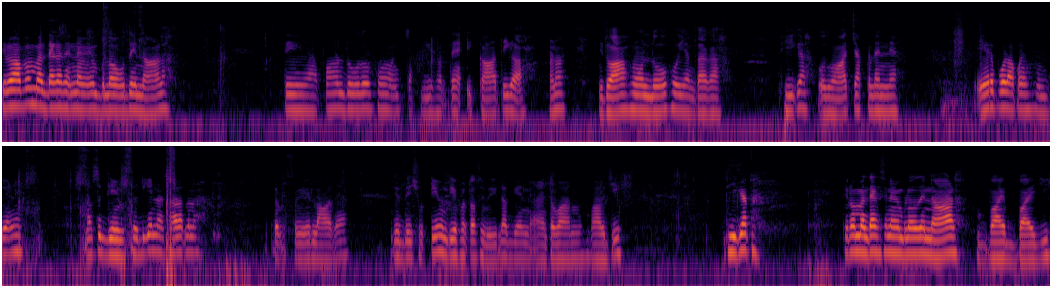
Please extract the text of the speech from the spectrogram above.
ਚਲੋ ਆਪਾਂ ਮਿਲਦੇ ਹਾਂ ਕਿਸੇ ਨਵੇਂ ਬਲੌਗ ਦੇ ਨਾਲ। ਤੇ ਆਪਾਂ ਹੁਣ ਦੋ ਦੋ ਫੋਨ ਚੱਕੀ ਫਿਰਦੇ ਆ ਇੱਕ ਆ ਤੀਗਾ ਹਨਾ? ਜਦੋਂ ਆਹ ਫੋਨ ਲੋ ਹੋ ਜਾਂਦਾਗਾ, ਠੀਕ ਆ? ਉਦੋਂ ਆ ਚੱਕ ਲੈਨੇ ਆ 에어ਪੋਰਟ ਆਪਣੇ ਹੁੰਦੇ ਨੇ। ਬਸ ਗੇਮ ਖੇਡੀਏ ਨਾ ਸਾਰਾ ਦਿਨ। ਤੇ ਸਵੇਰ ਲਾਦੇ ਆ ਜਿੱਦੇ ਛੁੱਟੀ ਹੁੰਦੀ ਹੈ ਫਿਰ ਤਾਂ ਸਵੇਰ ਲੱਗ ਜਾਂਦੇ ਆ ਐਤਵਾਰ ਨੂੰ, ਬਾਬੂ ਜੀ। ਠੀਕ ਹੈ ਤਾਂ। ਚਲੋ ਮਿਲਦੇ ਕਿਸੇ ਨਵੇਂ ਬਲੌਗ ਦੇ ਨਾਲ। ਬਾਏ ਬਾਏ ਜੀ।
